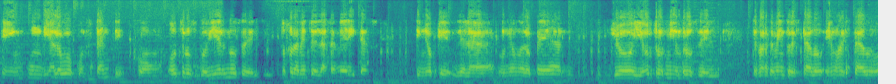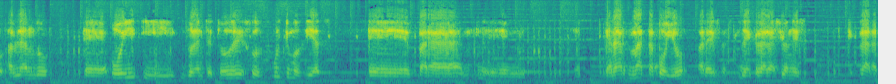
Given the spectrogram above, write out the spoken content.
en un diálogo constante con otros gobiernos, no solamente de las Américas, sino que de la Unión Europea. Yo y otros miembros del Departamento de Estado hemos estado hablando eh, hoy y durante todos estos últimos días eh, para eh, ganar más apoyo para esas declaraciones claras.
